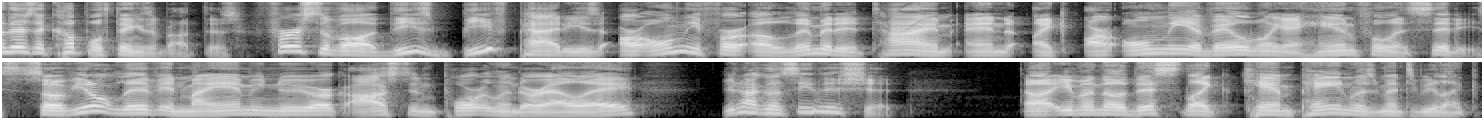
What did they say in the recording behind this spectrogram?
there's a couple things about this. First of all, these beef patties are only for a limited time and like are only available in a handful of cities. So if you don't live in Miami, New York, Austin, Portland, or LA, you're not gonna see this shit. Uh, even though this like campaign was meant to be like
